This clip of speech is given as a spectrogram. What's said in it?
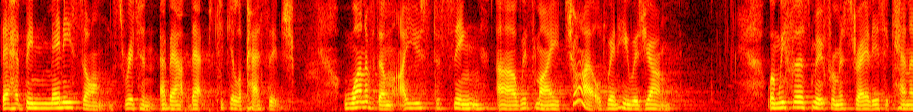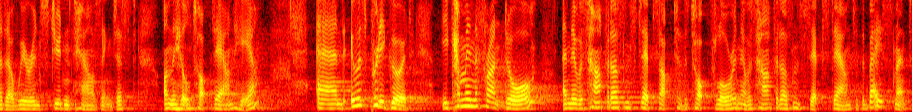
There have been many songs written about that particular passage. One of them I used to sing uh, with my child when he was young. When we first moved from Australia to Canada, we were in student housing just on the hilltop down here. And it was pretty good. You come in the front door, and there was half a dozen steps up to the top floor, and there was half a dozen steps down to the basement.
